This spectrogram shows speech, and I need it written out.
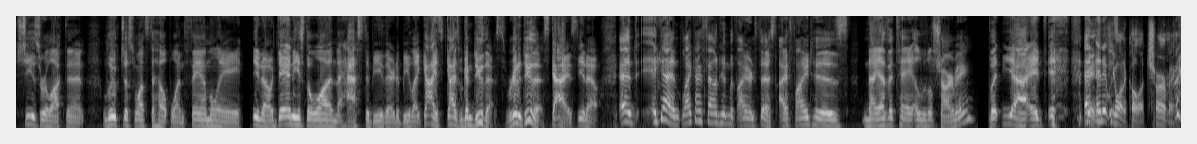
She's reluctant. Luke just wants to help one family you know, Danny's the one that has to be there to be like, guys, guys, we're gonna do this. We're gonna do this, guys, you know. And again, like I found him with Iron Fist, I find his naivete a little charming. But yeah, it, it and, I mean, and it if was you want to call it charming.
